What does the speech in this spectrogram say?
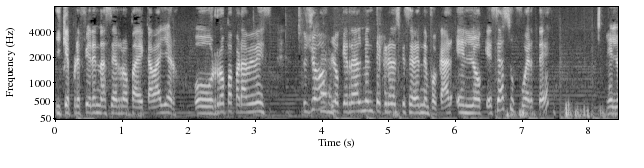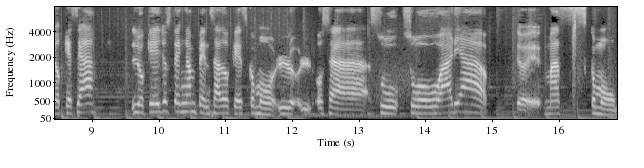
y que prefieren hacer ropa de caballero o ropa para bebés. Entonces yo lo que realmente creo es que se deben de enfocar en lo que sea su fuerte, en lo que sea lo que ellos tengan pensado que es como, o sea, su, su área más como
